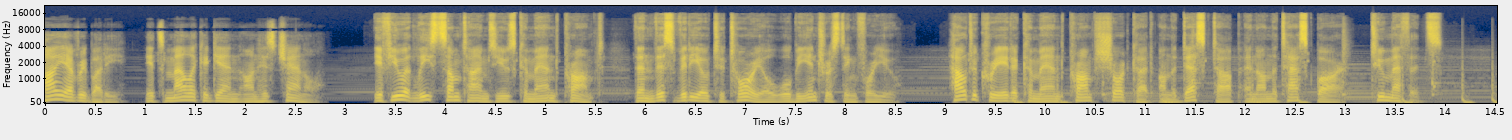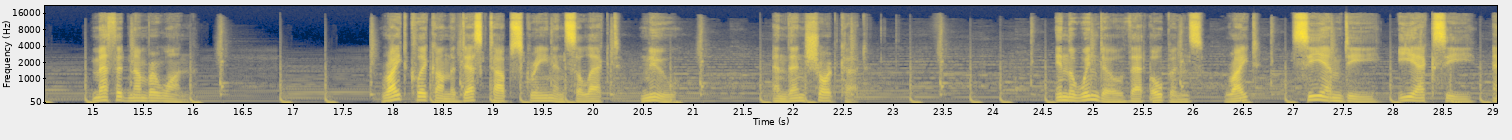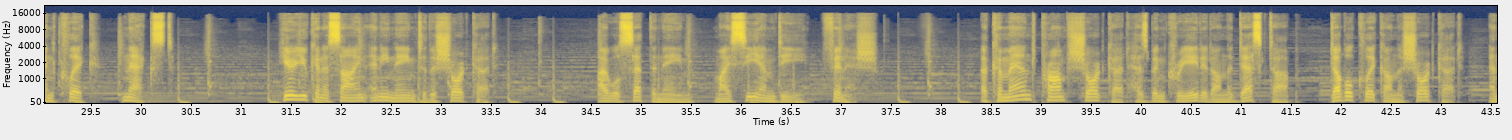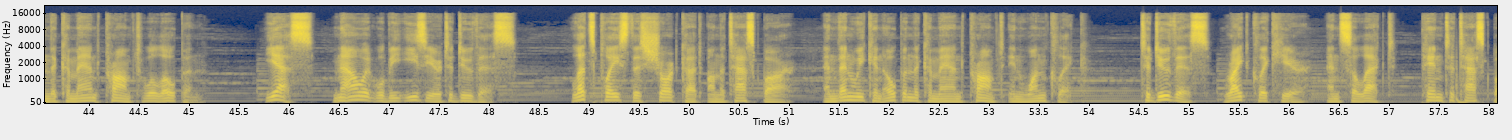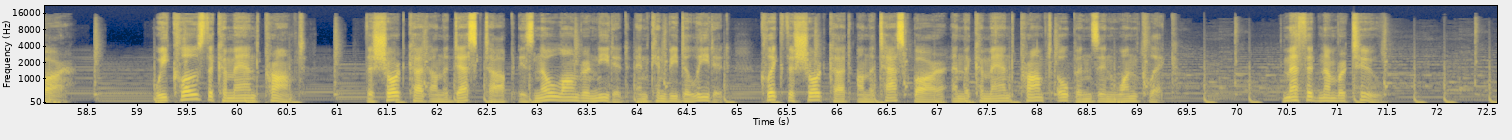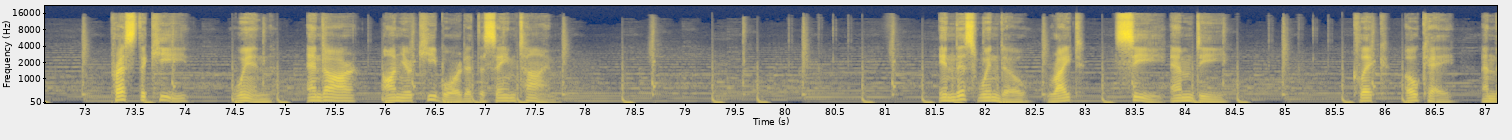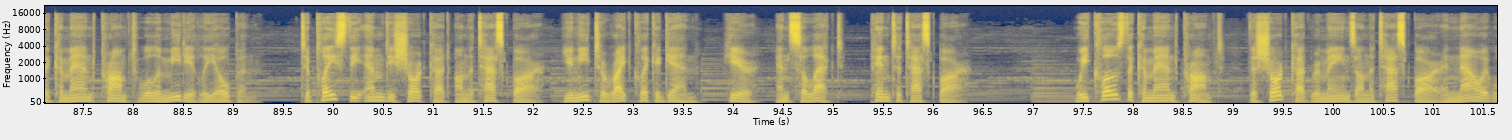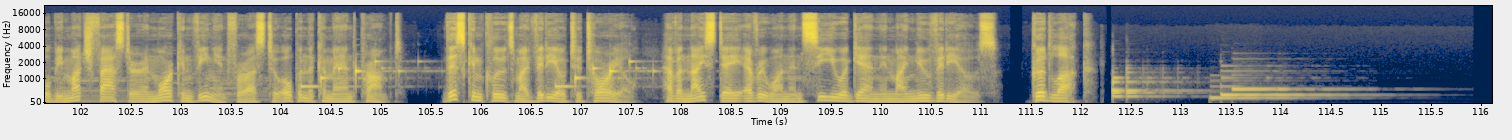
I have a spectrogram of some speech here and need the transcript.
Hi everybody, it's Malik again on his channel. If you at least sometimes use command prompt, then this video tutorial will be interesting for you. How to create a command prompt shortcut on the desktop and on the taskbar, two methods. Method number 1. Right-click on the desktop screen and select, New, and then Shortcut. In the window that opens, write, CMD, EXE, and click, Next. Here you can assign any name to the shortcut. I will set the name, my CMD, finish. A command prompt shortcut has been created on the desktop, double-click on the shortcut, and the command prompt will open. Yes, now it will be easier to do this. Let's place this shortcut on the taskbar, and then we can open the command prompt in one click. To do this, right-click here, and select, Pin to Taskbar. We close the command prompt. The shortcut on the desktop is no longer needed and can be deleted. Click the shortcut on the taskbar and the command prompt opens in one click. Method number 2. Press the key, Win, and R, on your keyboard at the same time. In this window, write, CMD. Click OK, and the command prompt will immediately open. To place the CMD shortcut on the taskbar, you need to right-click again, here, and select, Pin to Taskbar. We close the command prompt, the shortcut remains on the taskbar and now it will be much faster and more convenient for us to open the command prompt. This concludes my video tutorial, have a nice day everyone and see you again in my new videos. Good luck!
